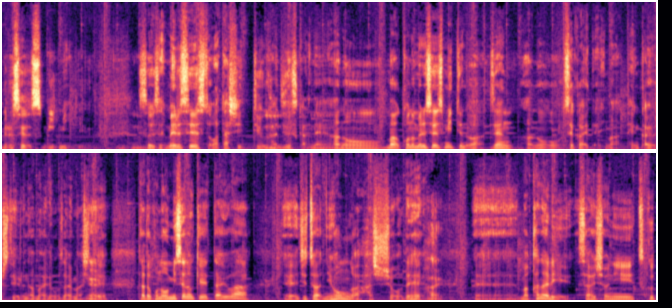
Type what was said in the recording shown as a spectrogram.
メルセデス・ミーっていう。うん。そうですね。メルセデスと私っていう感じですからね、うん。あのまあ、このメルセデス・ミーっていうのは全あの世界で今展開をしている名前でございまして、えただこのお店の形態は、えー実は日本が発祥で、はい。えーまあ、かなり最初に作っ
